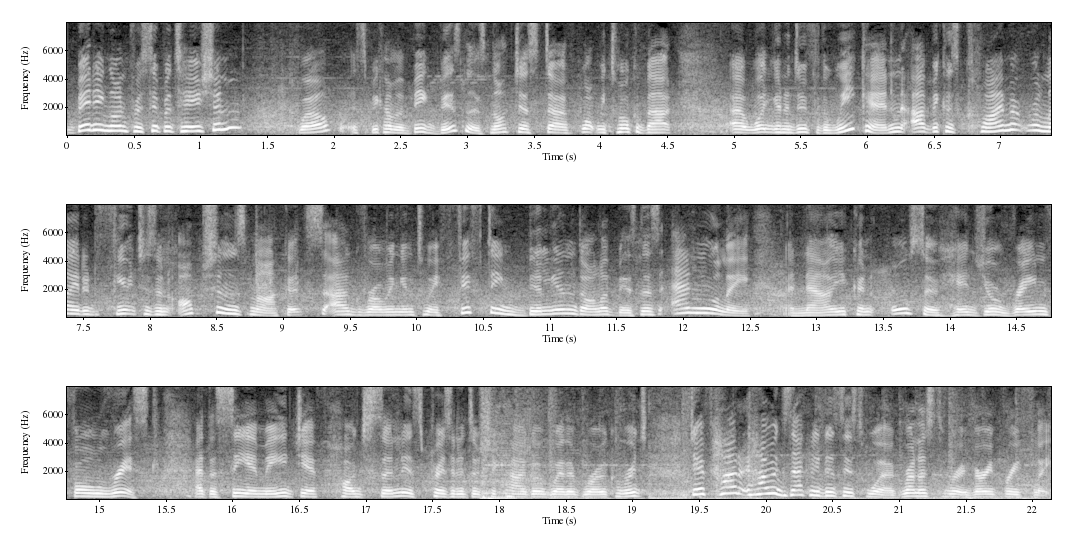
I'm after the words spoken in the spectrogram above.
betting on precipitation, well, it's become a big business, not just uh, what we talk about, uh, what you're going to do for the weekend, uh, because climate-related futures and options markets are growing into a $15 billion business annually. And now you can also hedge your rainfall risk. At the CME, Jeff Hodgson is president of Chicago Weather Brokerage. Jeff, how, how exactly does this work? Run us through very briefly.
